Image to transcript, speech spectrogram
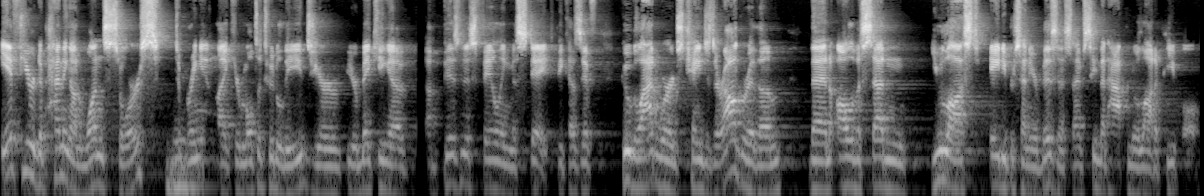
if you're depending on one source mm-hmm. to bring in like your multitude of leads, you're you're making a, a business failing mistake because if Google AdWords changes their algorithm, then all of a sudden you lost 80% of your business. I've seen that happen to a lot of people.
